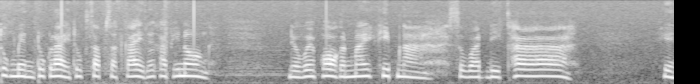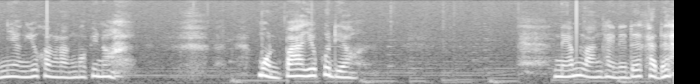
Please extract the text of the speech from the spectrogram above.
ทุกเมนทุกไลค์ทุกซับสไครต์ด้วยค่ะพี่น้อง เดี๋ยวไว้พ่อกันไหมคลิปหน้า สวัสดีค่ะ เห็นอย่างอยุข้างหลังบ่พี่น้อง หมุนปลาอยู่ผู้เดียวแหนมหลังให้ในเด้อค่ะเด้อ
